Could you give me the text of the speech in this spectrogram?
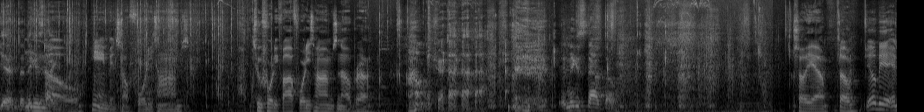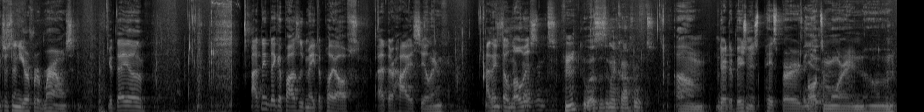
Yeah, the nigga's no, like he ain't been no forty times. 245, 40 times? No, bro. The nigga's stout though. So yeah, so it'll be an interesting year for the Browns. If they, uh, I think they could possibly make the playoffs at their highest ceiling. I think the lowest, the conference? Who else is in the conference? um, their division is Pittsburgh, Yeah. Baltimore, and um,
